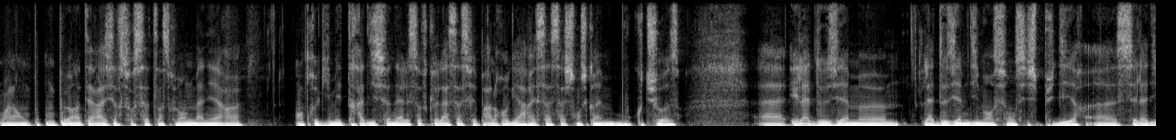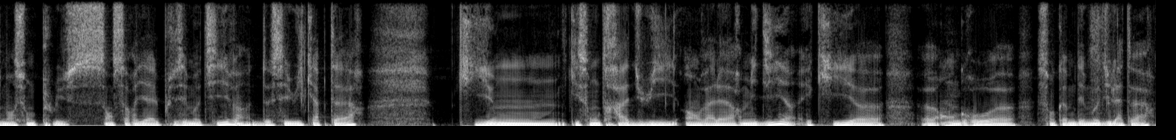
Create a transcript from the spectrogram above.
On, peut interagir sur cet instrument de manière entre guillemets traditionnelle, sauf que là, ça se fait par le regard et ça, ça change quand même beaucoup de choses. et la deuxième, la deuxième dimension, si je puis dire, c'est la dimension plus sensorielle, plus émotive de ces huit capteurs qui ont qui sont traduits en valeur MIDI et qui euh, euh, en gros euh, sont comme des modulateurs.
